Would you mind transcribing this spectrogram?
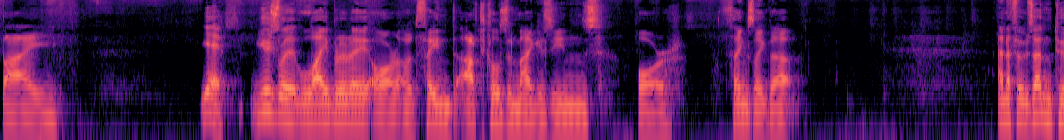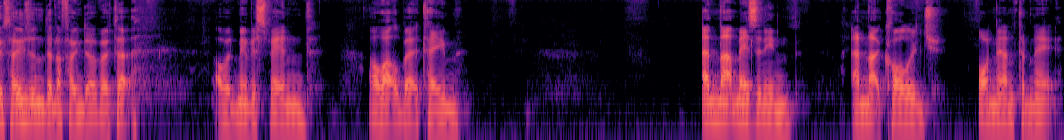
by, yeah, usually library or I would find articles in magazines or things like that. And if it was in 2000 and I found out about it, I would maybe spend a little bit of time in that mezzanine, in that college, on the internet,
